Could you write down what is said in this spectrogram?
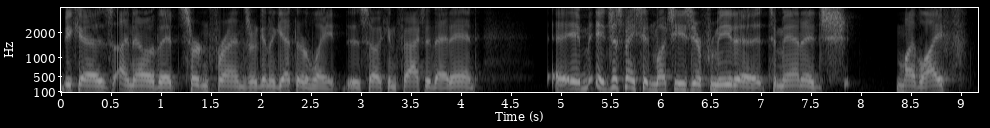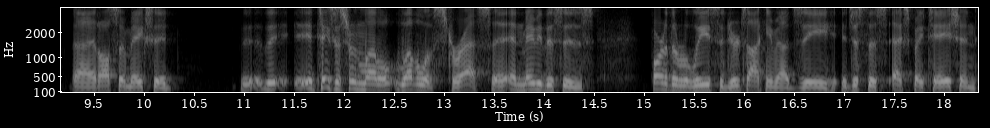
because I know that certain friends are going to get there late, so I can factor that in. It, it just makes it much easier for me to to manage my life. Uh, it also makes it it takes a certain level level of stress, and maybe this is part of the release that you're talking about, Z. It's just this expectation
